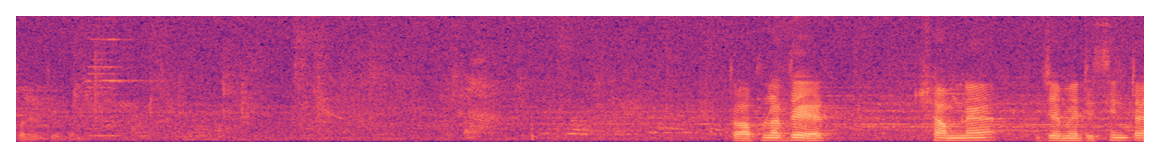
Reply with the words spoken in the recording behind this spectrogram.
করে দেবেন। তো আপনাদের সামনে যে মেডিসিনটা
